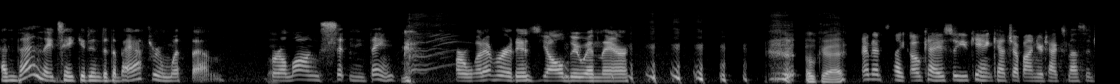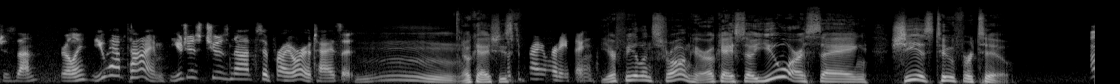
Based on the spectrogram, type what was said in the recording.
and then they take it into the bathroom with them for a long sit and think, or whatever it is y'all do in there. Okay. And it's like, okay, so you can't catch up on your text messages then? Really? You have time. You just choose not to prioritize it. Mm, okay. She's It's a priority thing. you're feeling strong here. Okay, so you are saying she is two for two. Mm,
